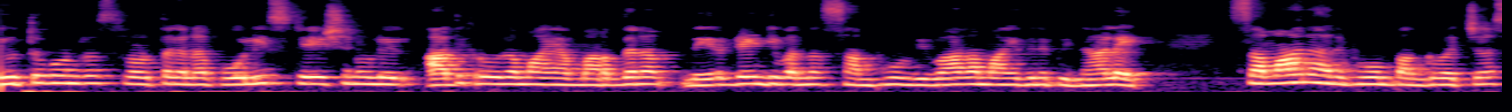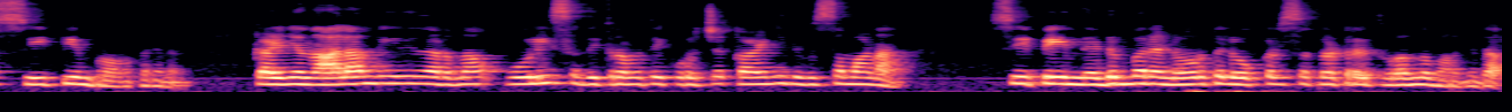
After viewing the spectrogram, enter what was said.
യൂത്ത് കോൺഗ്രസ് പ്രവർത്തകന് പോലീസ് സ്റ്റേഷനുള്ളിൽ അതിക്രൂരമായ മർദ്ദനം നേരിടേണ്ടി വന്ന സംഭവം വിവാദമായതിന് പിന്നാലെ സമാന അനുഭവം പങ്കുവച്ച സി പി എം പ്രവർത്തകനും. കഴിഞ്ഞ നാലാം തീയതി നടന്ന പോലീസ് അതിക്രമത്തെക്കുറിച്ച് കഴിഞ്ഞ ദിവസമാണ് C P I Nedumpana north local secretary തുറന്നു പറഞ്ഞത്.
